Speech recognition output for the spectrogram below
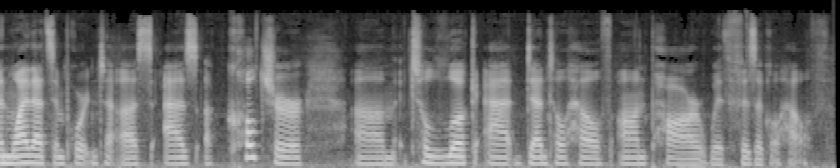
and why that's important to us as a culture um, to look at dental health on par with physical health.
